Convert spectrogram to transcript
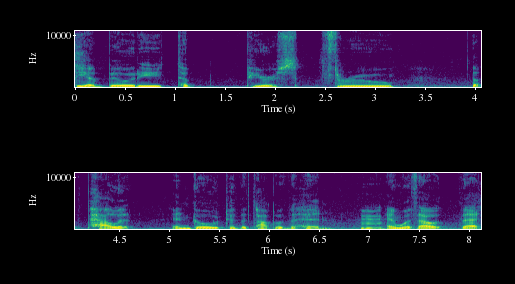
the ability to pierce through the palate and go to the top of the head. Hmm. And without that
